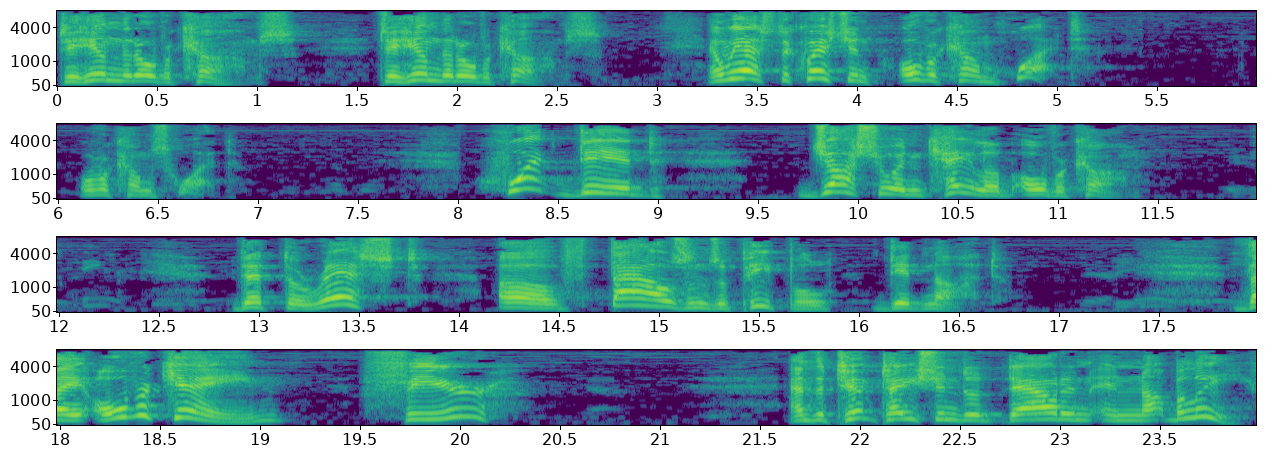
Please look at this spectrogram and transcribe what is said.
to him that overcomes, to him that overcomes. And we ask the question, overcome what? Overcomes what? What did Joshua and Caleb overcome? That the rest of thousands of people did not. They overcame fear and the temptation to doubt and, and not believe.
